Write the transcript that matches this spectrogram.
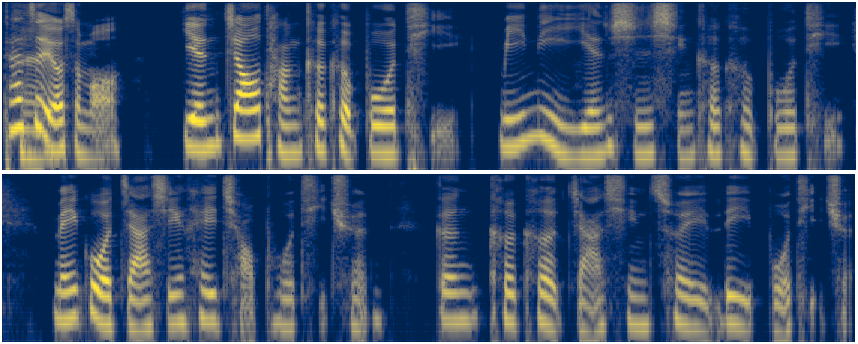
它这嗯有什么盐焦糖可可波提、迷你岩石型可可波提、莓果夹心黑巧波提圈跟可可夹心脆粒波提圈，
